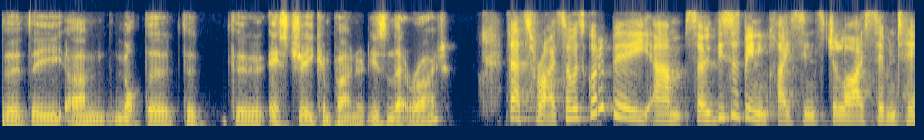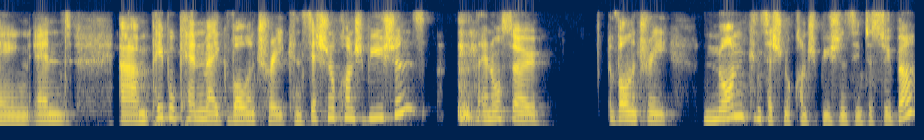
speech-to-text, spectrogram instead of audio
the the um, not the the the SG component. Isn't that right? That's right. So it's got to be. Um, so this has been in place since July 17, and um, people can make voluntary concessional contributions and also voluntary non-concessional contributions into super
